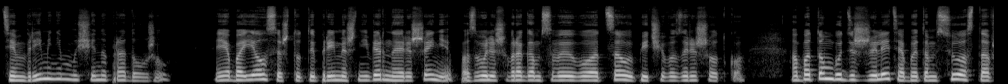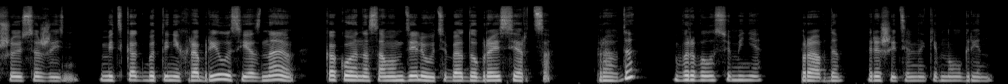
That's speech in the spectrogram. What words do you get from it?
Тем временем мужчина продолжил. Я боялся, что ты примешь неверное решение, позволишь врагам своего отца упечь его за решетку, а потом будешь жалеть об этом всю оставшуюся жизнь. Ведь как бы ты ни храбрилась, я знаю, какое на самом деле у тебя доброе сердце». «Правда?» – вырвалось у меня. «Правда», – решительно кивнул Грин.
